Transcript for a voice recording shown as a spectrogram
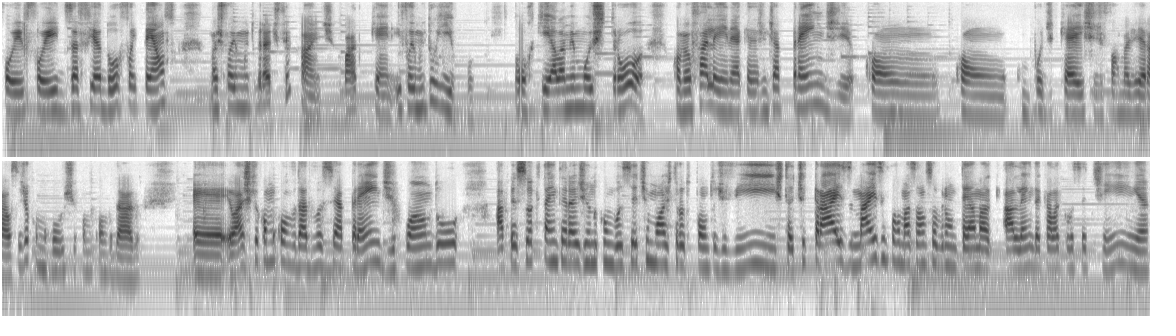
Foi, foi desafiador, foi tenso, mas foi muito gratificante a Kenny, e foi muito rico porque ela me mostrou, como eu falei, né, que a gente aprende com, com, com podcast de forma geral, seja como host, como convidado. É, eu acho que como convidado você aprende quando a pessoa que está interagindo com você te mostra outro ponto de vista, te traz mais informação sobre um tema além daquela que você tinha,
